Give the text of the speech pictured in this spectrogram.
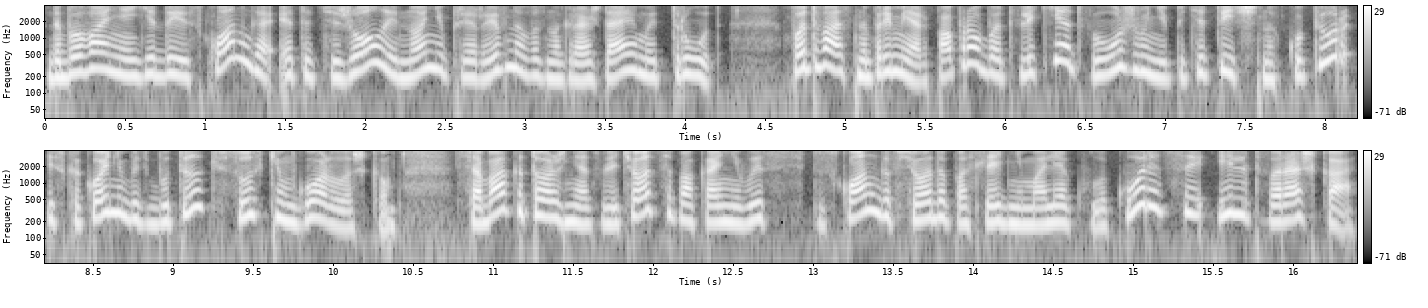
Добывание еды из Конго – это тяжелый, но непрерывно вознаграждаемый труд. Вот вас, например, попробуй отвлеки от выуживания пятитысячных купюр из какой-нибудь бутылки с узким горлышком. Собака тоже не отвлечется, пока не высосет из Конго все до последней молекулы курицы или творожка,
